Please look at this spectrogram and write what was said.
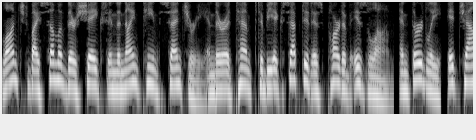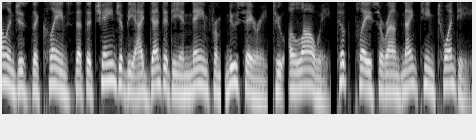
launched by some of their sheikhs in the 19th century and their attempt to be accepted as part of Islam. And thirdly, it challenges the claims that the change of the identity and name from Nusayri to Alawi took place around 1920,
